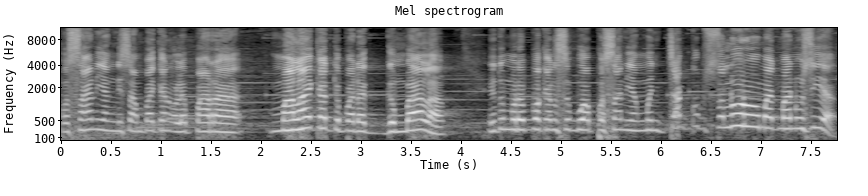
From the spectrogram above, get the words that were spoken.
Pesan yang disampaikan oleh para malaikat kepada gembala itu merupakan sebuah pesan yang mencakup seluruh umat manusia.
